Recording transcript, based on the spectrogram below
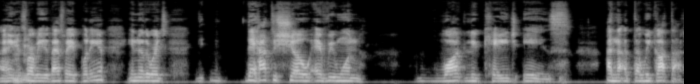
I think it's probably the best way of putting it. In other words, they had to show everyone what Luke Cage is, and that, that we got that.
